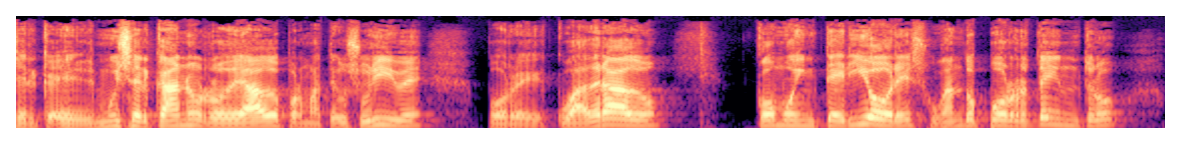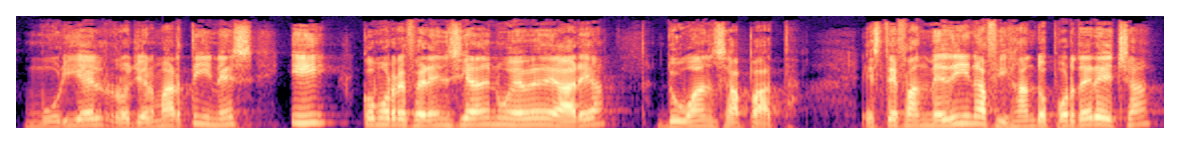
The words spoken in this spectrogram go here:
eh, muy cercano, rodeado por Mateus Uribe, por eh, Cuadrado, como interiores, jugando por dentro, Muriel Roger Martínez y como referencia de nueve de área, Duan Zapata. Estefan Medina fijando por derecha,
